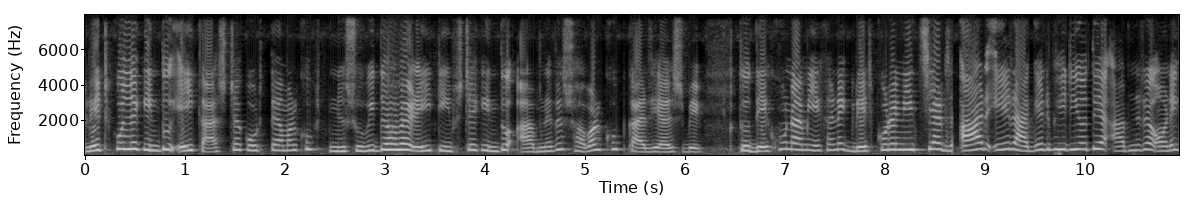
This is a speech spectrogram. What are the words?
গ্রেট করলে কিন্তু এই কাজটা করতে আমার খুব সুবিধা হবে আর এই টিপসটা কিন্তু আপনাদের সবার খুব কাজে আসবে। তো দেখুন আমি এখানে গ্রেট করে নিচ্ছি আর আর এর আগের ভিডিওতে আপনারা অনেক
